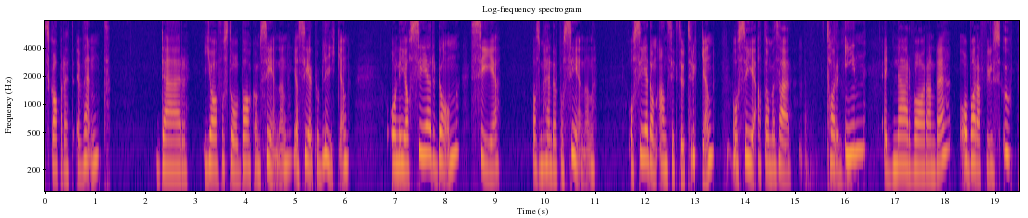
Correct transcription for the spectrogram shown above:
skapade ett event där jag får stå bakom scenen, jag ser publiken och när jag ser dem se vad som händer på scenen och se de ansiktsuttrycken och se att de är så här tar in, är närvarande och bara fylls upp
